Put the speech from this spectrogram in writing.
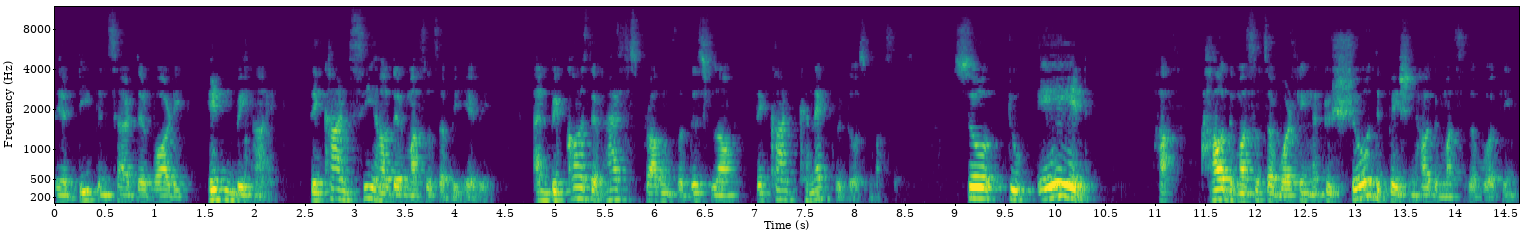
They are deep inside their body, hidden behind. They can't see how their muscles are behaving. And because they've had this problem for this long, they can't connect with those muscles. So to aid how, the muscles are working and to show the patient how the muscles are working,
